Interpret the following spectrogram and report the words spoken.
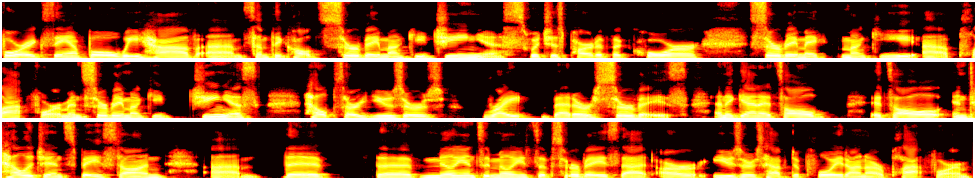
for example, we have um, something called SurveyMonkey Genius, which is part of the core SurveyMonkey uh, platform, and SurveyMonkey Genius helps our users write better surveys. And again, it's all it's all intelligence based on um, the the millions and millions of surveys that our users have deployed on our platform.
